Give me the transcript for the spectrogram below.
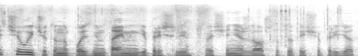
Без челы что-то на позднем тайминге пришли. Вообще не ожидал, что кто-то еще придет.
